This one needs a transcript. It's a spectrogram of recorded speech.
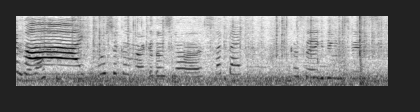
sürüşe devam. bay. Hoşçakalın arkadaşlar. Bye bye. Kasaya gidiyoruz biz.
